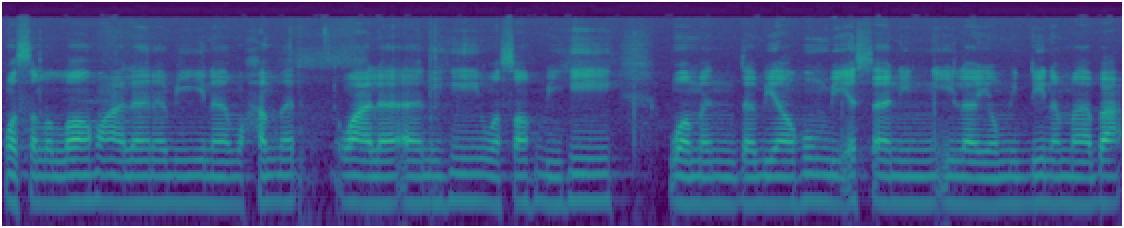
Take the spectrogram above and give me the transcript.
وصلى الله على نبينا محمد وعلى آله وصحبه ومن تبعهم بإحسان إلى يوم الدين ما بعد.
